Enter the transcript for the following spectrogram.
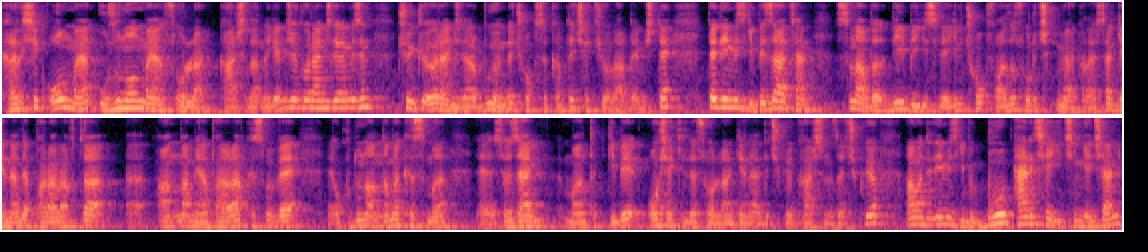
karışık olmayan, uzun olmayan sorular karşılarına gelecek öğrencilerimizin. Çünkü öğrenciler bu yönde çok sıkıntı çekiyorlar demişti. Dediğimiz gibi zaten sınavda dil bilgisiyle ilgili çok fazla soru çıkmıyor arkadaşlar. Genelde paragrafta e, anlam yani paragraf kısmı ve e, okuduğunu anlama kısmı, e, sözel mantık gibi o şekilde sorular genelde çıkıyor, karşınıza çıkıyor. Ama dediğimiz gibi bu her şey için geçerli.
